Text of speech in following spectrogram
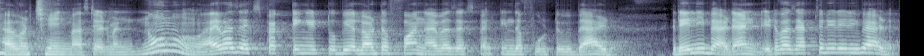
I won't change my statement. No, no, I was expecting it to be a lot of fun. I was expecting the food to be bad, really bad, and it was actually really bad.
